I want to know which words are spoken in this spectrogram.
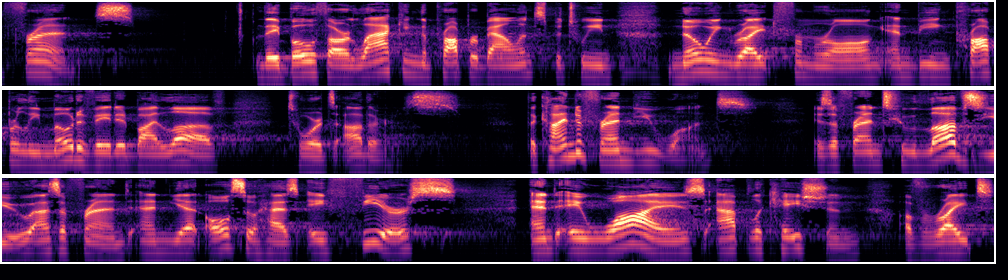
friends. They both are lacking the proper balance between knowing right from wrong and being properly motivated by love towards others. The kind of friend you want is a friend who loves you as a friend and yet also has a fierce and a wise application of right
